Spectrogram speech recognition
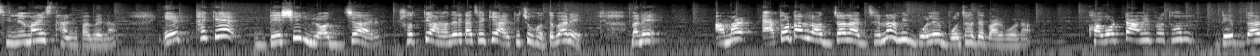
সিনেমায় স্থান পাবে না? এর থেকে বেশি লজ্জার সত্যি আমাদের কাছে কি আর কিছু হতে পারে? মানে আমার এতটা লজ্জা লাগছে না, আমি বলে বোঝাতে পারব না। খবরটা আমি প্রথম দেবদার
